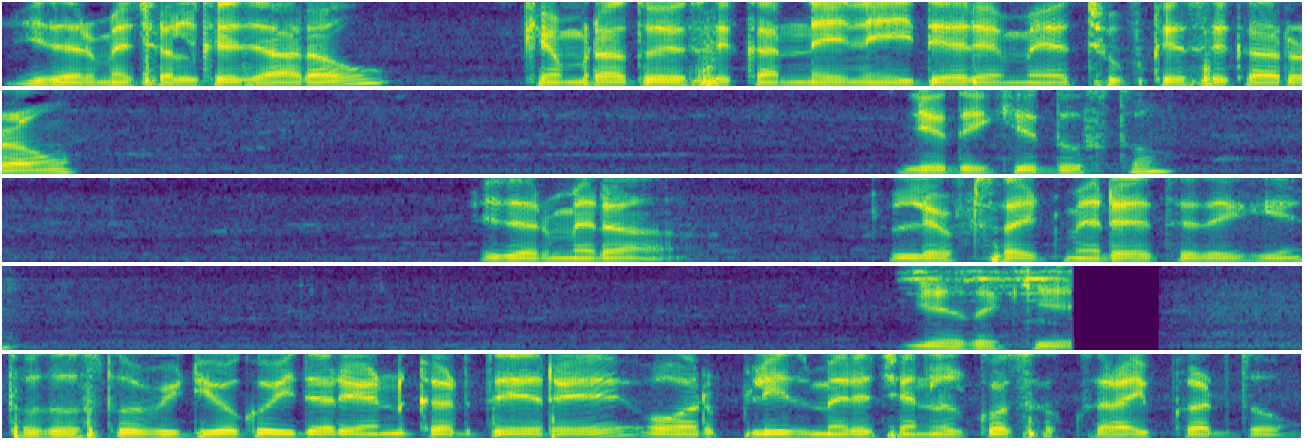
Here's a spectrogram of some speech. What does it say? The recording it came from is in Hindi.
इधर मैं चल के जा रहा हूँ। कैमरा तो ऐसे करने ही नहीं दे रहे, मैं छुपके से कर रहा हूँ। ये देखिए दोस्तों, इधर मेरा लेफ़्ट साइड में रहते देखिए। ये देखिए तो दोस्तों वीडियो को इधर एंड करते रहे और प्लीज़ मेरे चैनल को सब्सक्राइब कर दो।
